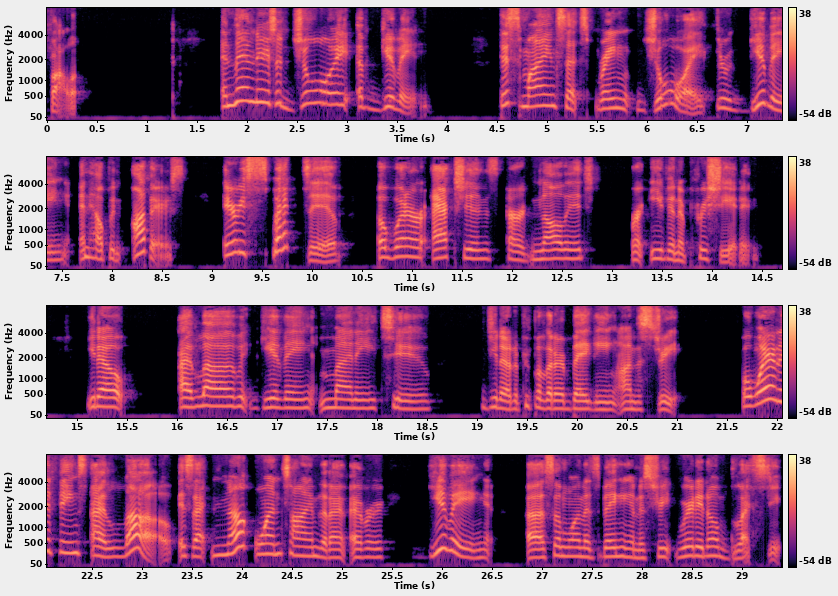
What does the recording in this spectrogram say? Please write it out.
follow. And then there's a joy of giving. This mindset brings joy through giving and helping others, irrespective of whether our actions are acknowledged or even appreciated. You know, I love giving money to, you know, the people that are begging on the street. But one of the things I love is that not one time that I've ever giving uh, someone that's begging in the street where they don't bless you.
